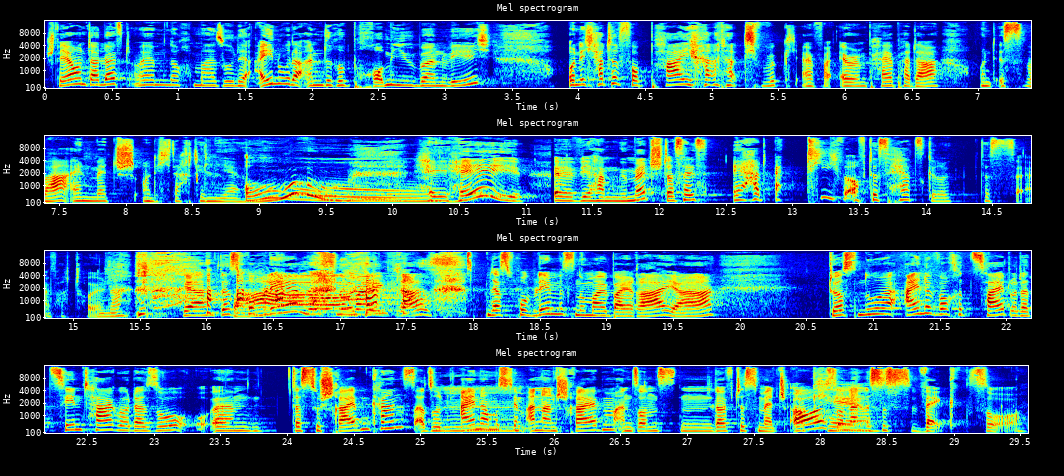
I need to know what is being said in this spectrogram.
schwer und da läuft einem noch mal so der ein oder andere Promi über den Weg. Und ich hatte vor ein paar Jahren, hatte ich wirklich einfach Aaron Piper da und es war ein Match und ich dachte mir, oh, hey, hey, äh, wir haben gematcht. Das heißt, er hat aktiv auf das Herz gerückt. Das ist ja einfach toll, ne? Ja, das Problem ist nun mal, okay, krass. das Problem ist nun mal bei Raya, Du hast nur eine Woche Zeit oder zehn Tage oder so, ähm, dass du schreiben kannst. Also einer muss dem anderen schreiben, ansonsten läuft das Match aus Okay. und dann ist es weg. So.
